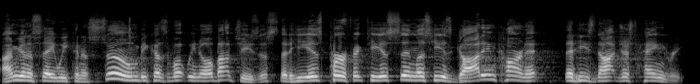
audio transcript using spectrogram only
I'm going to say we can assume, because of what we know about Jesus, that he is perfect, he is sinless, he is God incarnate, that he's not just hangry.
